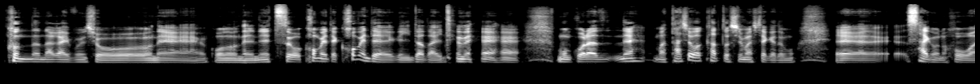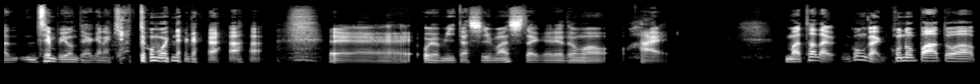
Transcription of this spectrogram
こんな長い文章をね、このね、熱を込めて込めていただいてね、もうこれはね、まあ多少はカットしましたけども、えー最後の方は全部読んであげなきゃって思いながら、えーお読みいたしましたけれども、はい。まあ、ただ、今回このパートは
